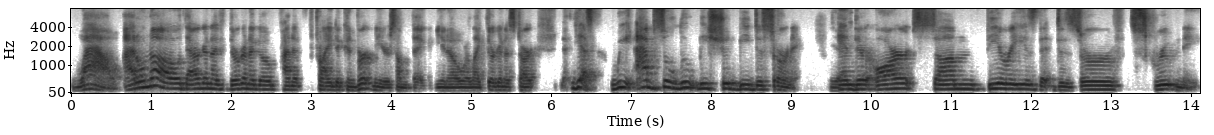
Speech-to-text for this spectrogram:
wow, I don't know, they're gonna they're gonna go kind of trying to convert me or something, you know, or like they're gonna start. Yes, we absolutely should be discerning. Yes. And there are some theories that deserve scrutiny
